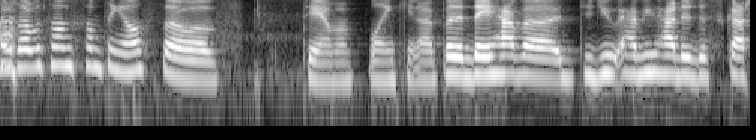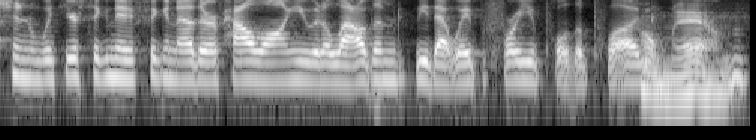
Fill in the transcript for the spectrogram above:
oh, that was on something else though. Of damn, I'm blanking on. it. But they have a. Did you have you had a discussion with your significant other of how long you would allow them to be that way before you pull the plug? Oh man.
